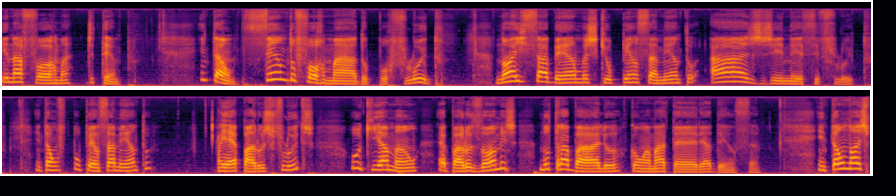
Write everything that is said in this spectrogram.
e na forma de tempo. Então, sendo formado por fluido, nós sabemos que o pensamento age nesse fluido. Então, o pensamento é para os fluidos o que a mão é para os homens no trabalho com a matéria densa. Então nós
